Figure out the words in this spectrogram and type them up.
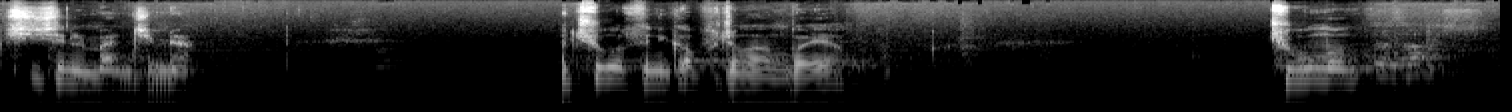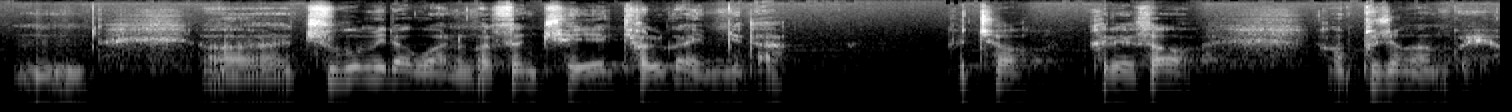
시신을 만지면 죽었으니까 부정한 거예요. 죽음은 음, 어, 죽음이라고 하는 것은 죄의 결과입니다. 그렇죠? 그래서 어, 부정한 거예요.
